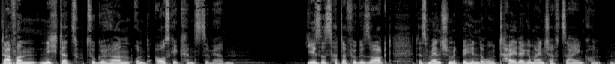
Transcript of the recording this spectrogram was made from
davon nicht dazu zu gehören und ausgegrenzt zu werden. Jesus hat dafür gesorgt, dass Menschen mit Behinderung Teil der Gemeinschaft sein konnten.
